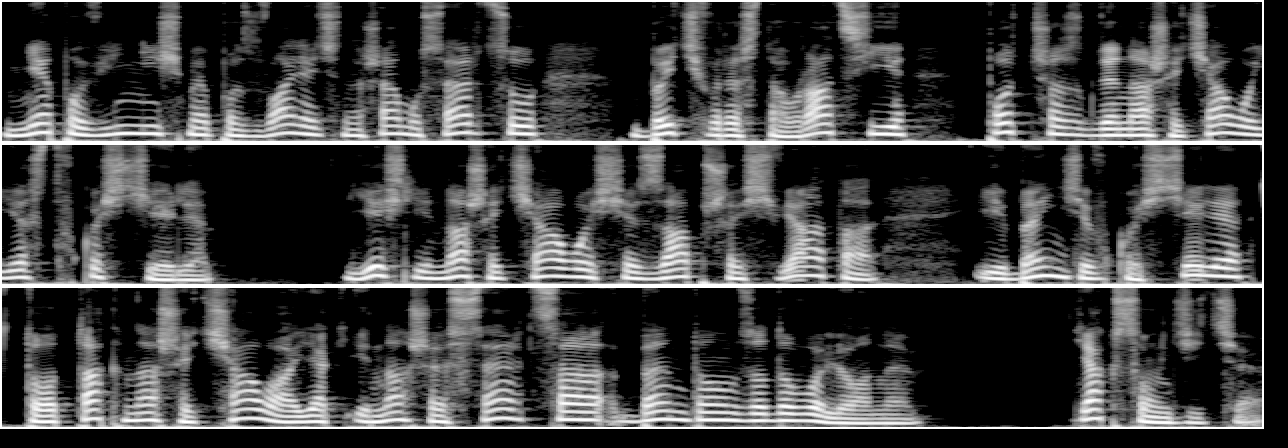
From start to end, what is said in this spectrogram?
Nie powinniśmy pozwalać naszemu sercu być w restauracji, podczas gdy nasze ciało jest w kościele. Jeśli nasze ciało się zaprze świata i będzie w kościele, to tak nasze ciała, jak i nasze serca będą zadowolone. Jak sądzicie?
